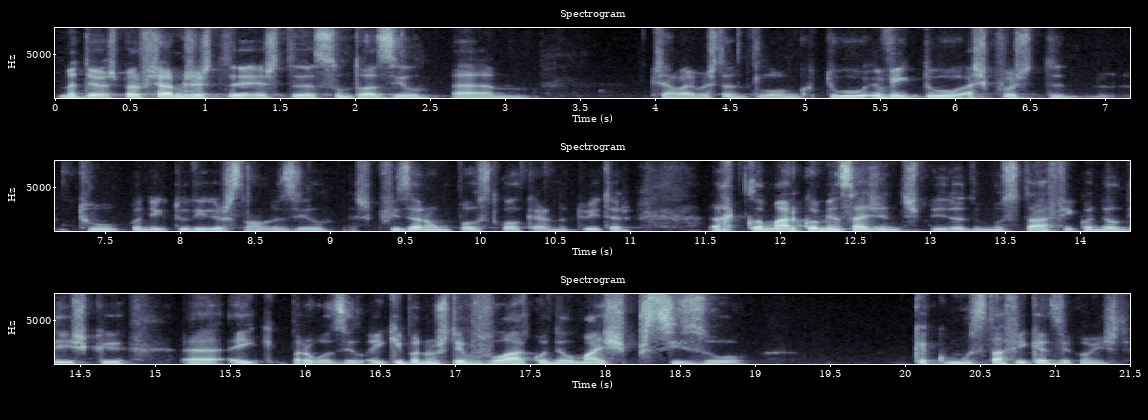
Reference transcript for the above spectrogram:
Mateus, para fecharmos este, este assunto ao asilo, um, que já vai bastante longo, tu, eu vi que tu, acho que foste tu, quando digo tu, digo Arsenal Brasil, acho que fizeram um post qualquer no Twitter a reclamar com a mensagem de despedida do Mustafi quando ele diz que uh, a equipa, para o Brasil, a equipa não esteve lá quando ele mais precisou. O que é que o Mustafi quer dizer com isto?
